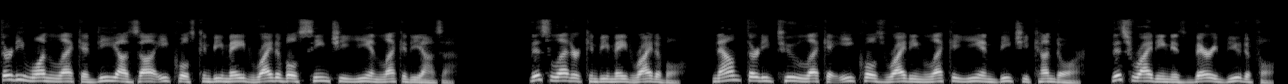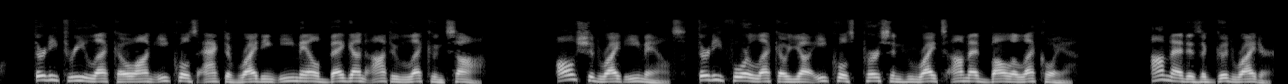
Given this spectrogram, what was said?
31 leka diyaza equals can be made writable sinchi yin leka diyaza. This letter can be made writable. Noun 32 leka equals writing leka yin bichi kundor. This writing is very beautiful. 33 lek on equals act of writing email begun atu lekun sa. All should write emails. 34 leko ya equals person who writes Ahmed Bala lekoya. Ahmed is a good writer.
